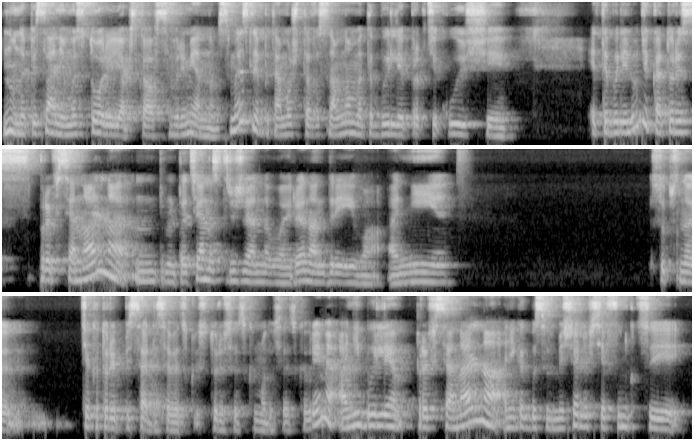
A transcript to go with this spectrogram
ну, написанием истории, я бы сказала, в современном смысле, потому что в основном это были практикующие это были люди, которые профессионально, например, Татьяна Стриженова, Ирена Андреева, они собственно, те, которые писали советскую историю советской моды в советское время, они были профессионально, они как бы совмещали все функции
